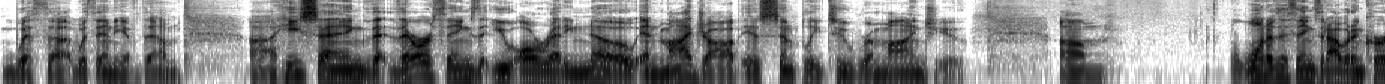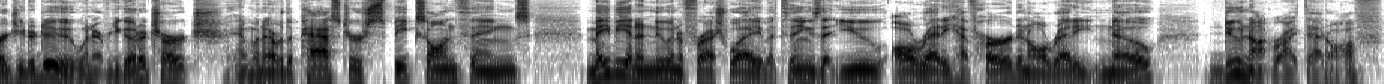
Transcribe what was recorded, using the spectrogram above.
with uh, with any of them. Uh, he's saying that there are things that you already know, and my job is simply to remind you. Um, one of the things that I would encourage you to do whenever you go to church and whenever the pastor speaks on things, maybe in a new and a fresh way, but things that you already have heard and already know, do not write that off.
